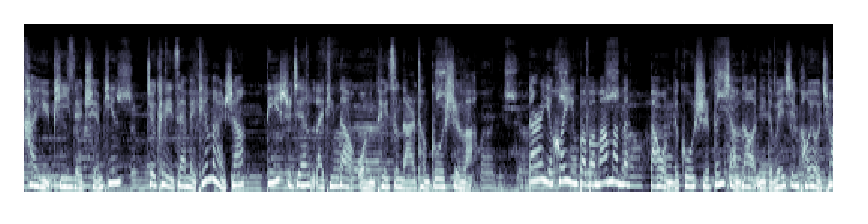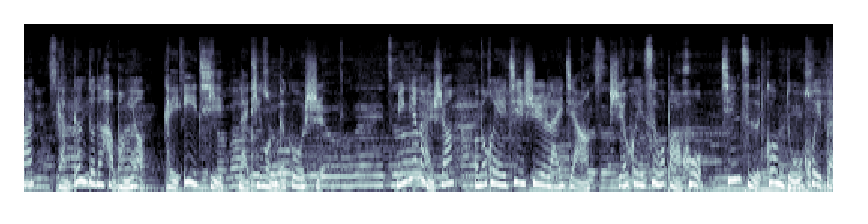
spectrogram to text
汉语拼音的全拼，就可以在每天晚上第一时间来听到我们推送的儿童故事了。当然，也欢迎爸爸妈妈们把我们的故事分享到你的微信朋友圈，让更多的好朋友可以一起来听我们的故事。明天晚上我们会继续来讲学会自我保护，亲子共读绘本，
